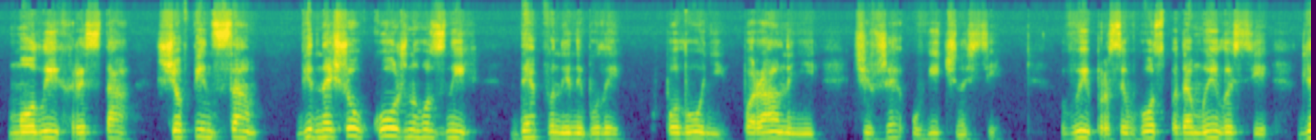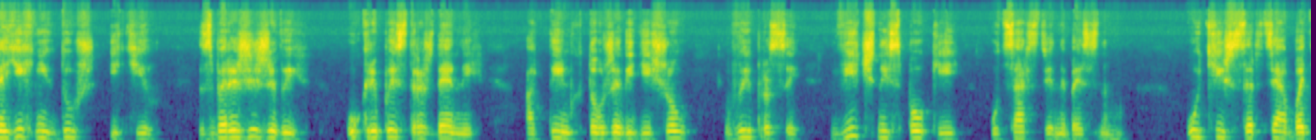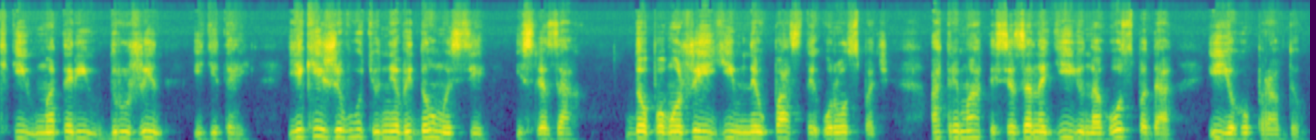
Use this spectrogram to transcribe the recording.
Моли Христа, щоб Він сам віднайшов кожного з них, де б вони не були, в полоні, поранені чи вже у вічності. Випросив Господа милості для їхніх душ і тіл. Збережи живих, укріпи страждених, а тим, хто вже відійшов, випроси вічний спокій у Царстві Небесному. Утіш серця батьків, матерів, дружин і дітей, які живуть у невідомості і сльозах. Допоможи їм не впасти у розпач, а триматися за надію на Господа і Його правду.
